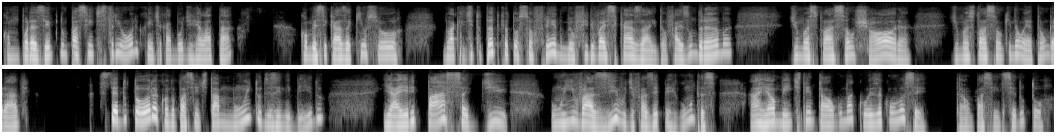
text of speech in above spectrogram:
como por exemplo num paciente estriônico que a gente acabou de relatar, como esse caso aqui, o senhor não acredito tanto que eu estou sofrendo, meu filho vai se casar, então faz um drama de uma situação chora, de uma situação que não é tão grave. Sedutora, quando o paciente está muito desinibido, e aí ele passa de um invasivo de fazer perguntas a realmente tentar alguma coisa com você. Então, um paciente sedutor.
